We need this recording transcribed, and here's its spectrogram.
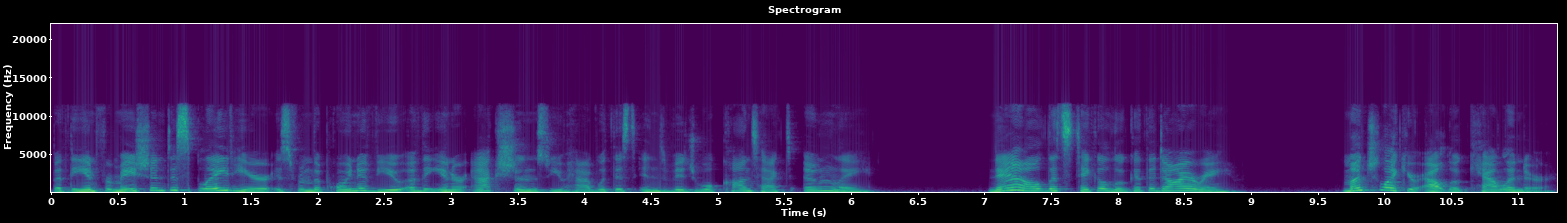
but the information displayed here is from the point of view of the interactions you have with this individual contact only. Now let's take a look at the diary. Much like your Outlook calendar,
